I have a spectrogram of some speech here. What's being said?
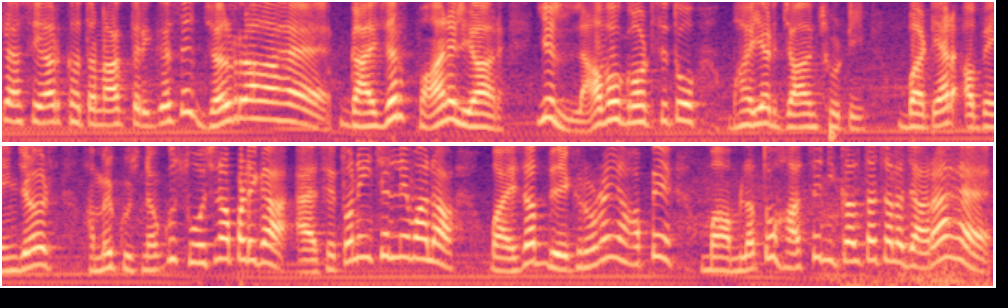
कैसे यार खतरनाक तरीके से जल रहा है। गाइजर फाइनल यार ये लावा गॉड से तो भाई यार जान छूटी। बट यार अवेंजर्स हमें कुछ ना कुछ सोचना पड़ेगा। ऐसे तो नहीं चलने वाला। भाई साहब देख रहे हो ना यहाँ पे मामला तो हाथ से निकलता चला जा रहा है।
